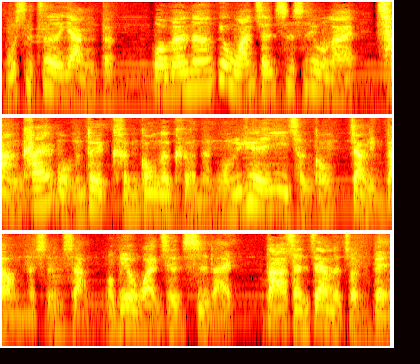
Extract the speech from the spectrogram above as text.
不是这样的。我们呢用完成式是用来敞开我们对成功的可能，我们愿意成功降临到你的身上，我们用完成式来达成这样的准备。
